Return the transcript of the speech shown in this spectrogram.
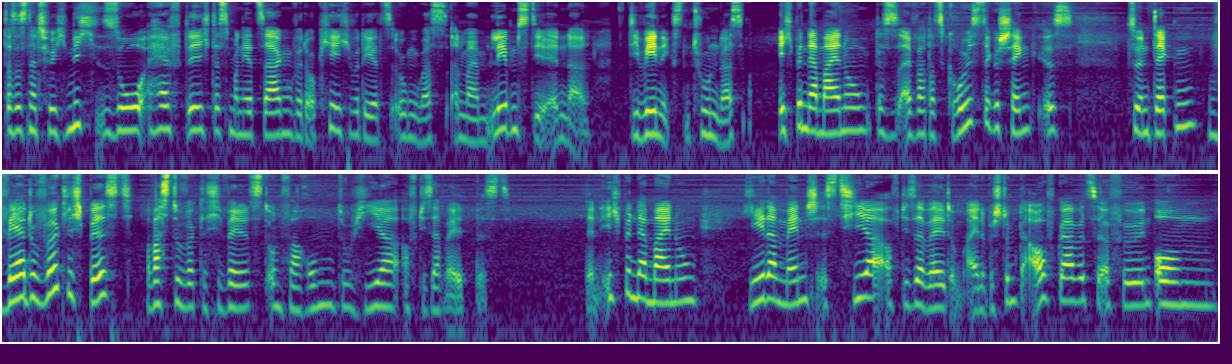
das ist natürlich nicht so heftig, dass man jetzt sagen würde, okay, ich würde jetzt irgendwas an meinem Lebensstil ändern. Die wenigsten tun das. Ich bin der Meinung, dass es einfach das größte Geschenk ist, zu entdecken, wer du wirklich bist, was du wirklich willst und warum du hier auf dieser Welt bist. Denn ich bin der Meinung, jeder Mensch ist hier auf dieser Welt, um eine bestimmte Aufgabe zu erfüllen, um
